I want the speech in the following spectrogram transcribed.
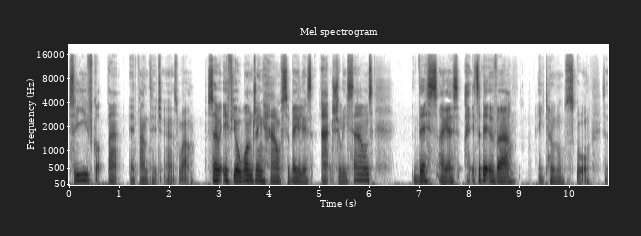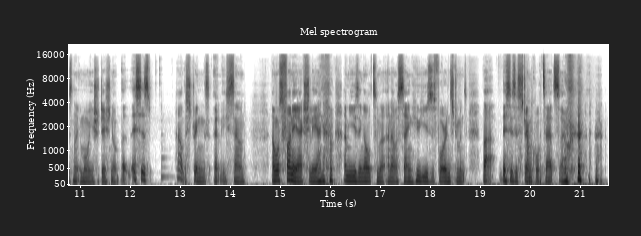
So you've got that advantage as well. So if you're wondering how Sibelius actually sounds, this, I guess, it's a bit of a atonal score, so it's not more your traditional, but this is how the strings at least sound. And what's funny, actually, I know I'm using Ultimate and I was saying who uses four instruments, but this is a string quartet, so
